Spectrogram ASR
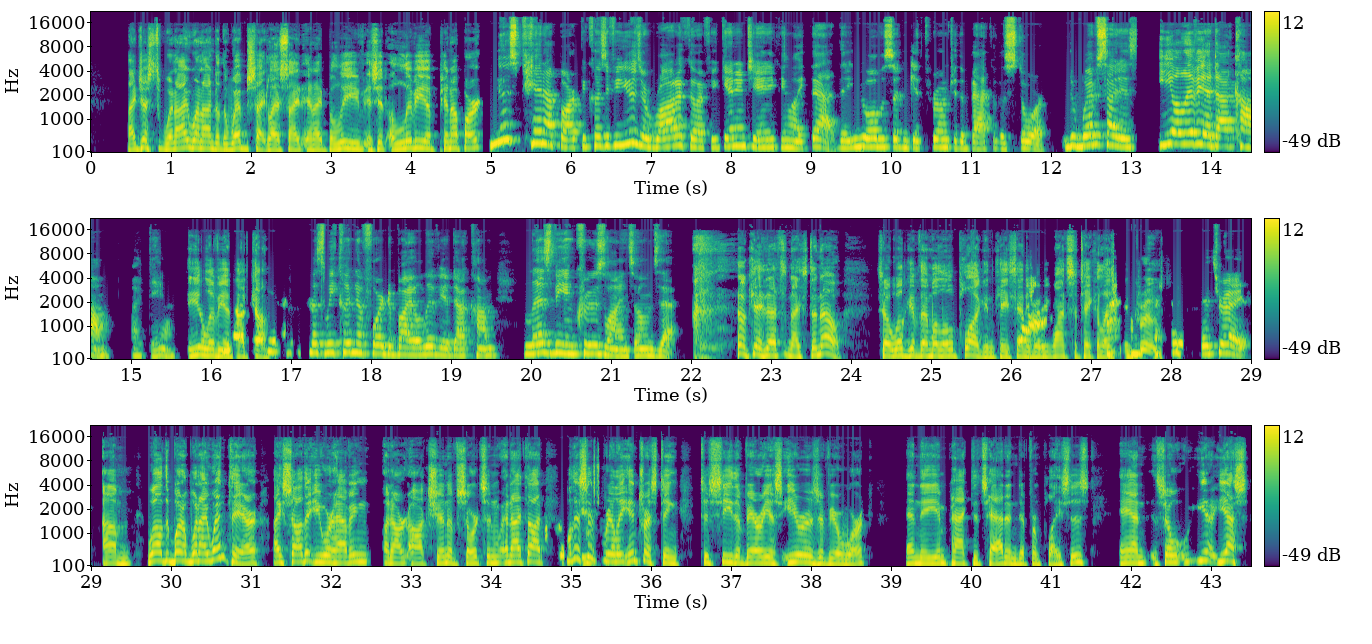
I just when I went onto the website last night, and I believe is it Olivia Pinup Art? Use pinup art because if you use erotica, if you get into anything like that, then you all of a sudden get thrown to the back of the store. The website is eolivia.com. Oh, damn. eolivia.com. Because we couldn't afford to buy olivia.com. Lesbian Cruise Lines owns that. okay, that's nice to know. So we'll give them a little plug in case anybody wants to take a lesbian cruise. That's right. Um, well, when I went there, I saw that you were having an art auction of sorts, and, and I thought, well, this is really interesting to see the various eras of your work and the impact it's had in different places. And so, you know, yes,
